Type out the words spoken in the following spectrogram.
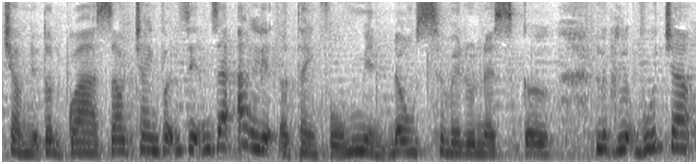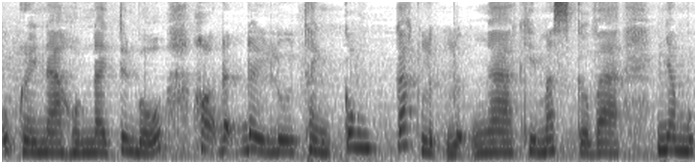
Trong những tuần qua, giao tranh vẫn diễn ra ác liệt ở thành phố miền đông Severodonetsk. Lực lượng vũ trang Ukraine hôm nay tuyên bố họ đã đẩy lùi thành công các lực lượng Nga khi Moscow nhằm mục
